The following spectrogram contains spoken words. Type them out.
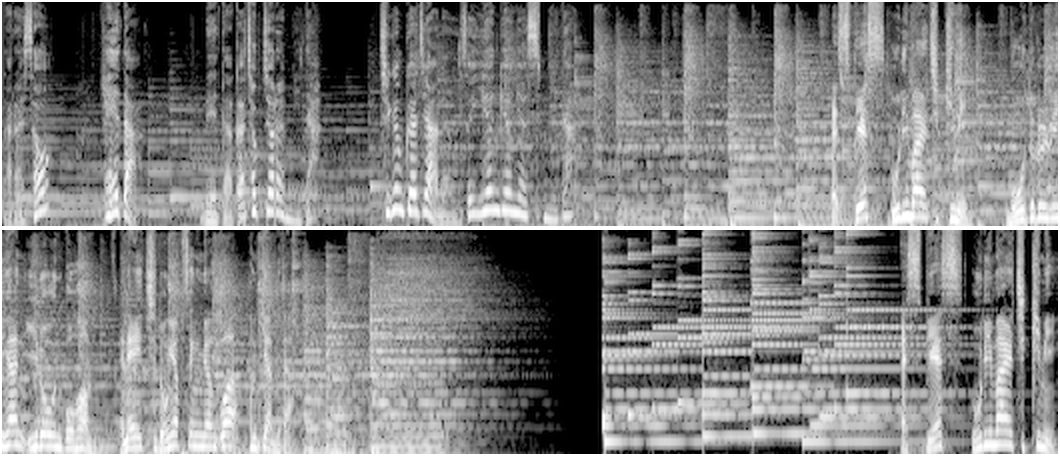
따라서 게다, 메다가 적절합니다. 지금까지 아나운서 이현경이었습니다. SBS 우리말 지킴이 모두를 위한 이로운 보험 NH농협생명과 함께합니다. SBS 우리말 지킴이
